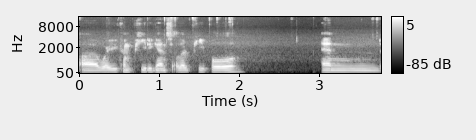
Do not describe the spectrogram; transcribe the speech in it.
uh, where you compete against other people, and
